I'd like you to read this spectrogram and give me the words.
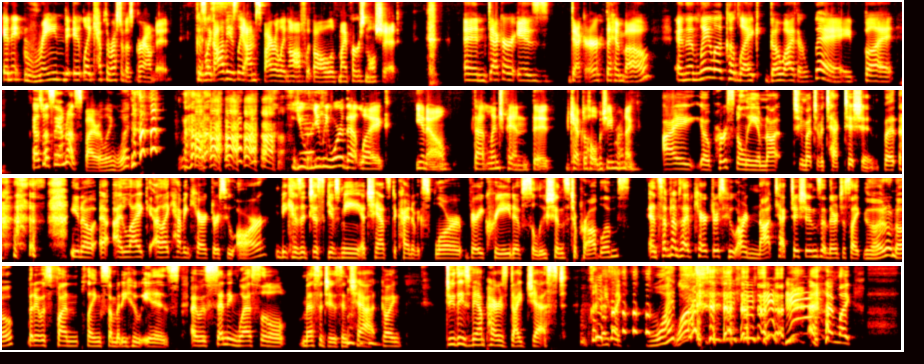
and it rained it like kept the rest of us grounded. Because like obviously i'm spiraling off with all of my personal shit. And decker is decker the himbo. And then layla could like go either way but i was about to say i'm not spiraling. What? You really were that like you know that linchpin that kept the whole machine running. I, you know, personally am not too much of a tactician, but you know, I, like I like having characters who are because it just gives me a chance to kind of explore very creative solutions to problems. And sometimes I have characters who are not tacticians and they're just like, I don't know. But it was fun playing somebody who is. I was sending Wes little messages in chat going, Do these vampires digest? And he's like, What? What? and I'm like,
